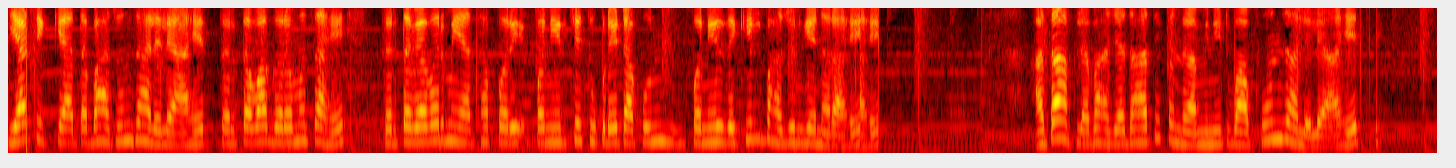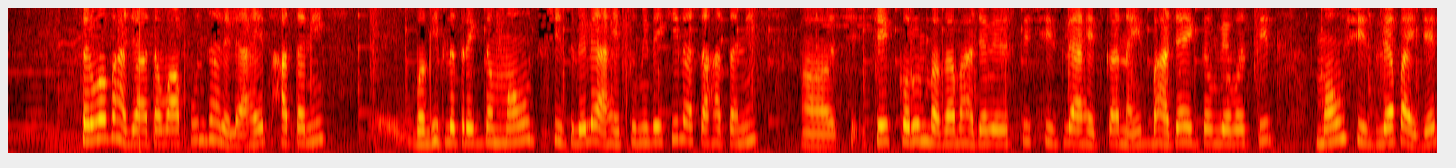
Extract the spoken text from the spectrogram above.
या टिक्क्या आता भाजून झालेल्या आहेत. तर तवा गरमच आहे. तर तव्यावर मी आता परी पनीरचे तुकडे टाकून पनीर देखील भाजून घेणार आहे. आता आपल्या भाज्या दहा ते पंधरा मिनिट वाफवून झालेल्या आहेत. सर्व भाज्या आता वाफवून झालेल्या आहेत. हाताने बघितलं तर एकदम मऊ शिजलेले आहेत. तुम्ही देखील असं हाताने चेक करून बघा भाज्या व्यवस्थित शिजल्या आहेत का नाहीत. भाज्या एकदम व्यवस्थित मऊ शिजल्या पाहिजेत.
